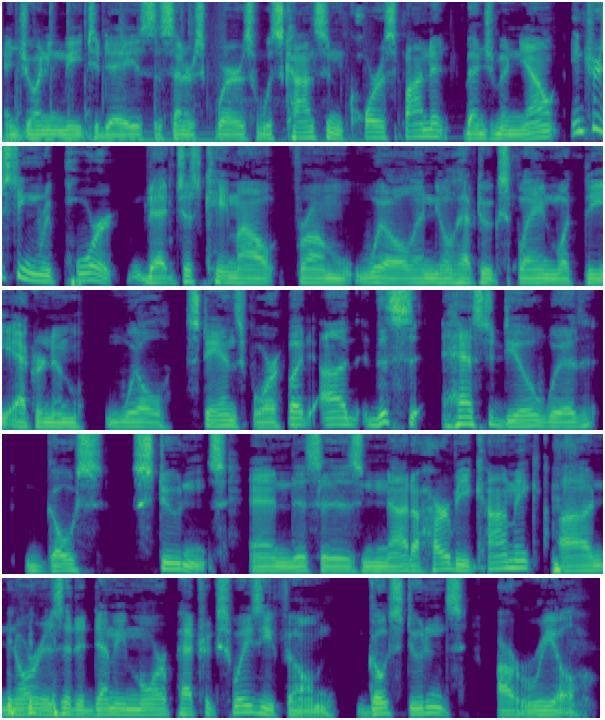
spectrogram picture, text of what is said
And joining me today is the Center Square's Wisconsin correspondent, Benjamin Yount. Interesting report that just came out from Will, and you'll have to explain what the acronym Will stands for. But uh, this has to deal with ghost students. And this is not a Harvey comic, uh, nor is it a Demi Moore, Patrick Swayze film. Ghost students are real.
